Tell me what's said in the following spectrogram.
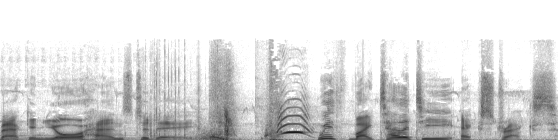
back in your hands today. With Vitality Extracts.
